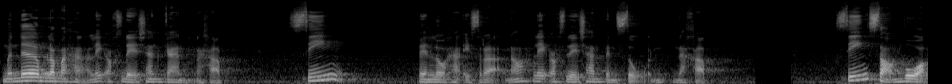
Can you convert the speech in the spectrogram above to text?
เหมือนเดิมเรามาหาเลขออกซิเดชันกันนะครับซิงค์เป็นโลหะอิสระเนาะเลขออกซิเดชันเป็น0นะครับซิงค์2บวก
